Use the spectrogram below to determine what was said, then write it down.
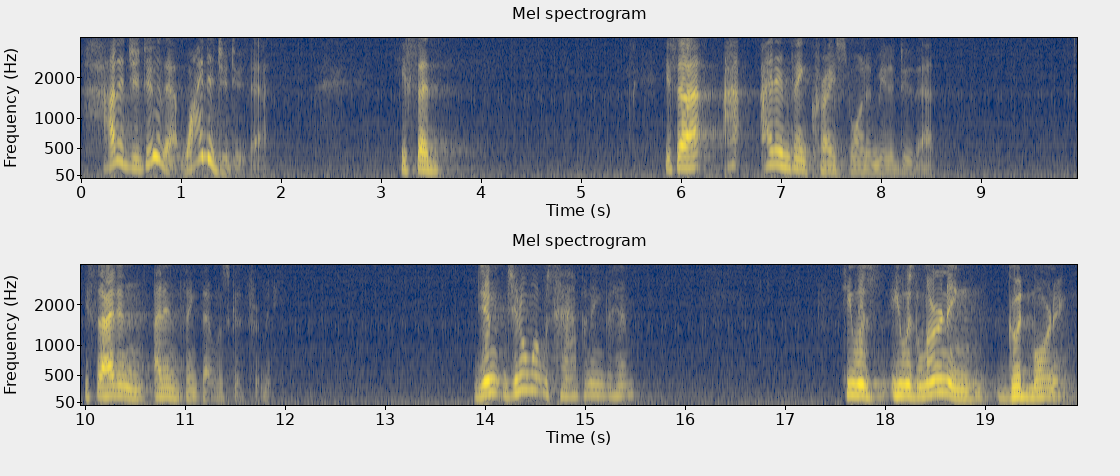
How did you do that? Why did you do that? He said, he said, I, I, I, didn't think Christ wanted me to do that. He said, I didn't, I didn't think that was good for me. Do you, do you know what was happening to him? He was, he was learning good mourning.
